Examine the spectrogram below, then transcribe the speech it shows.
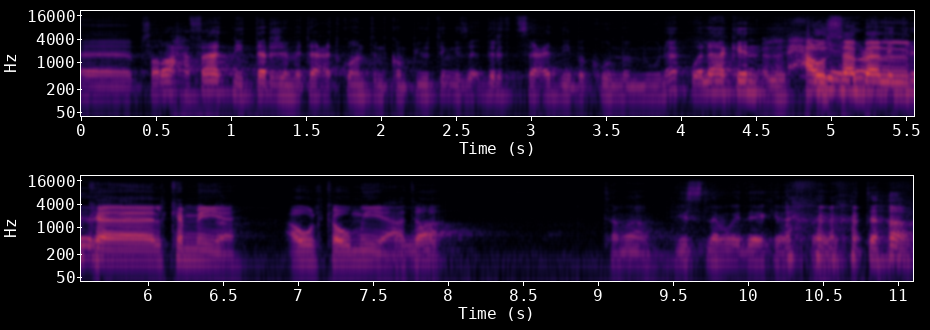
آه، بصراحة فاتني الترجمة تاعت quantum computing إذا قدرت تساعدني بكون ممنونك. ولكن الحوسبة الكمية أو الكومية أعتقد. تمام. يسلموا إيديك يا طيب. تمام.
